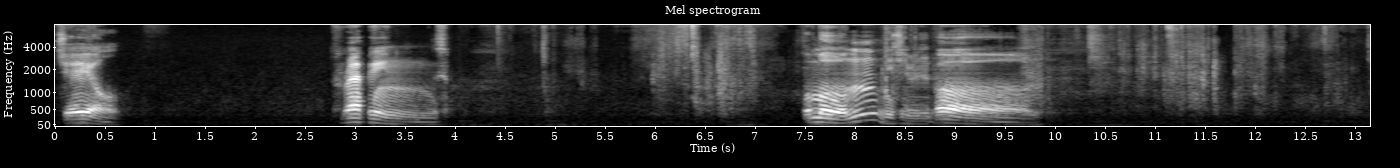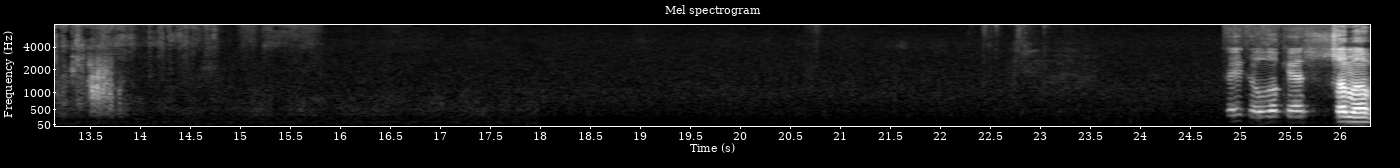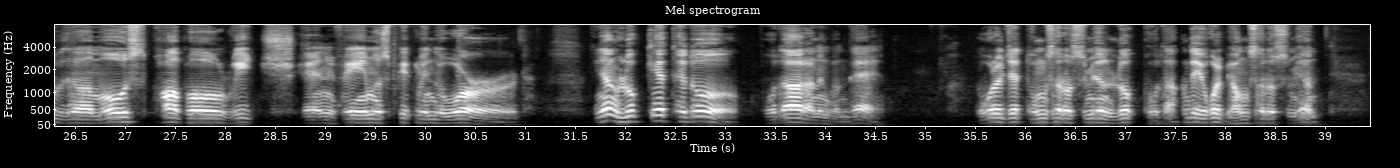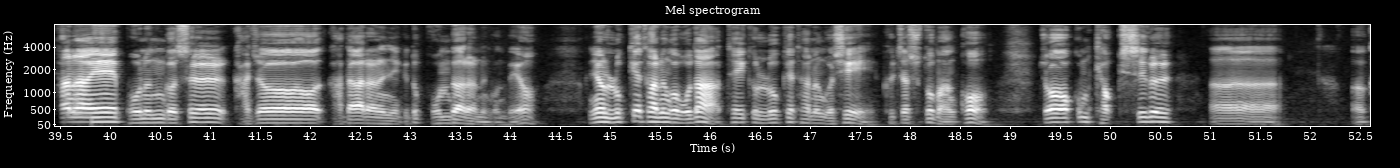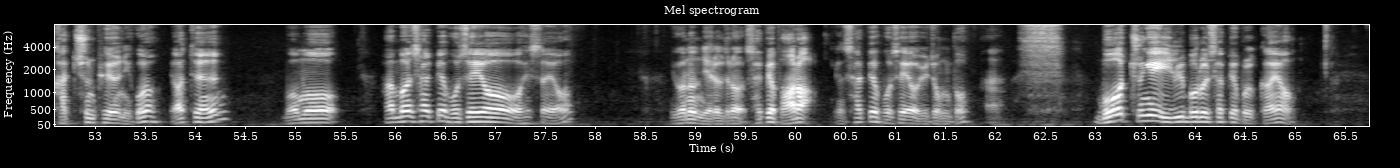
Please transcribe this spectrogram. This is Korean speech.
jail, trappings. 본문 21번. Take a look at some of the most powerful, rich, and famous people in the world. 그냥 look at 해도 보다라는 건데, 이걸 이제 동사로 쓰면 look 보다. 근데 이걸 명사로 쓰면 하나의 보는 것을 가져가다라는 얘기도 본다라는 건데요. 그냥 look at 하는 것보다 take a look at 하는 것이 글자 수도 많고 조금 격식을 어, 어, 갖춘 표현이고 여하튼 뭐뭐 한번 살펴보세요 했어요. 이거는 예를 들어 살펴봐라. 살펴보세요. 이 정도. 아. 무엇 중에 일부를 살펴볼까요?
